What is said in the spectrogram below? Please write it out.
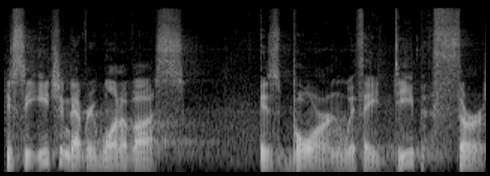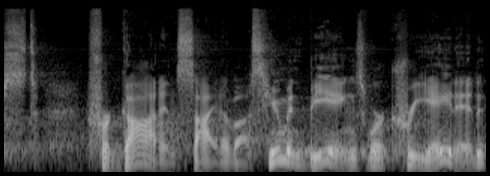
You see, each and every one of us is born with a deep thirst for God inside of us. Human beings were created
